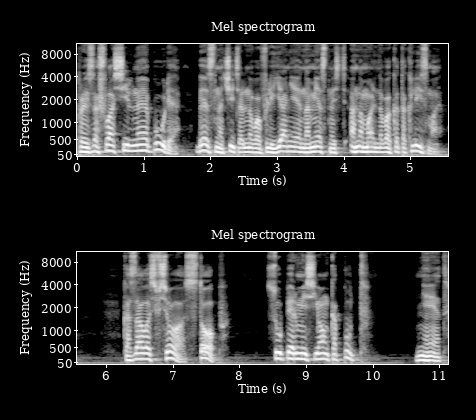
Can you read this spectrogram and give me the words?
Произошла сильная буря, без значительного влияния на местность аномального катаклизма. Казалось, все, стоп. Супермиссион капут. Нет,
